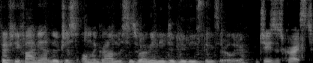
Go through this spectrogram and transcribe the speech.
55, yeah, they're just on the ground. This is why we need to do these things earlier. Jesus Christ!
